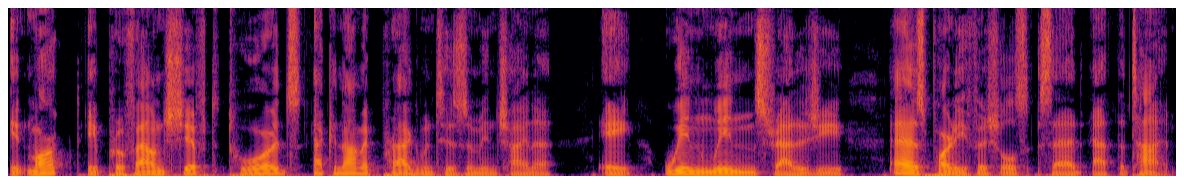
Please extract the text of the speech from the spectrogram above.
It marked a profound shift towards economic pragmatism in China, a win win strategy, as party officials said at the time.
